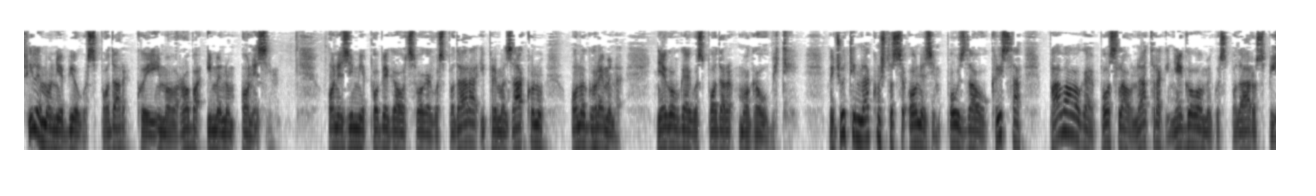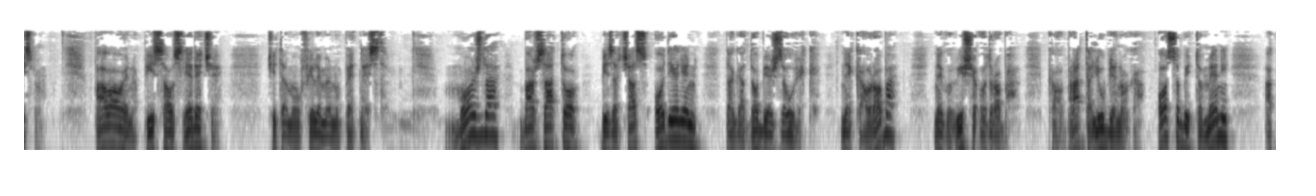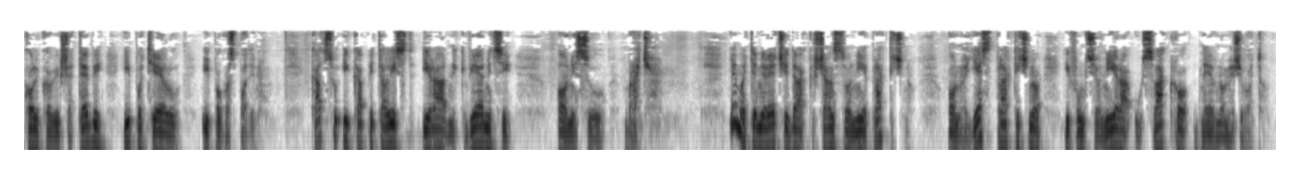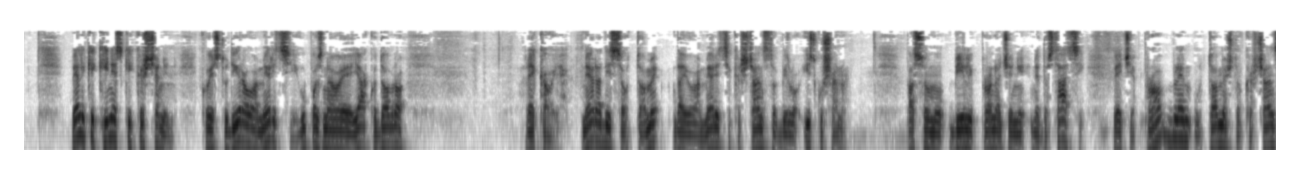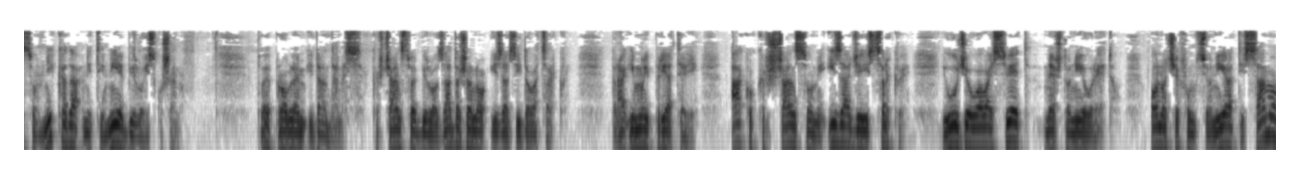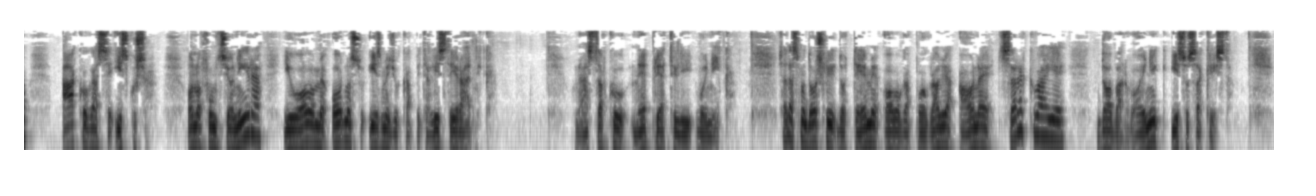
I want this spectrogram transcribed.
Filemon je bio gospodar koji je imao roba imenom Onezim. Onezim je pobjegao od svoga gospodara i prema zakonu onog vremena njegov ga je gospodar mogao ubiti. Međutim, nakon što se Onezim pouzdao u Krista, Pavao ga je poslao natrag njegovome gospodaru s pismom. Pavao je napisao sljedeće, čitamo u Filemenu 15. Možda baš zato bi za čas odjeljen da ga dobiješ za uvijek, ne kao roba, nego više od roba, kao brata ljubljenoga, osobito meni, a koliko više tebi i po tijelu i po gospodinu. Kad su i kapitalist i radnik vjernici, oni su braća. Nemojte mi reći da kršćanstvo nije praktično. Ono jest praktično i funkcionira u svakodnevnome životu. Veliki kineski kršćanin koji je studirao u Americi upoznao je jako dobro, rekao je, ne radi se o tome da je u Americi kršćanstvo bilo iskušano, pa su mu bili pronađeni nedostaci, već je problem u tome što kršćanstvo nikada niti nije bilo iskušano. To je problem i dan danas. Kršćanstvo je bilo zadržano iza zidova crkve. Dragi moji prijatelji, ako kršćanstvo ne izađe iz crkve i uđe u ovaj svijet, nešto nije u redu. Ono će funkcionirati samo ako ga se iskuša. Ono funkcionira i u ovome odnosu između kapitalista i radnika. U nastavku neprijatelji vojnika. Sada smo došli do teme ovoga poglavlja, a ona je crkva je dobar vojnik Isusa Krista.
